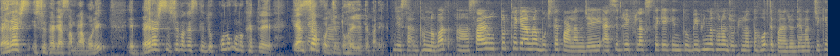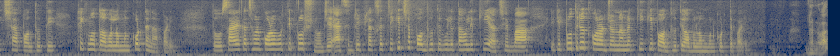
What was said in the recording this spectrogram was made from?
ব্যারার্স ইসোফেগাস আমরা বলি। এই ব্যারার্স ইসোফেগাস কিন্তু কোনো কোনো ক্ষেত্রে ক্যান্সার পর্যন্ত হয়ে যেতে পারে। জি স্যার ধন্যবাদ। স্যারের উত্তর থেকে আমরা বুঝতে পারলাম যে অ্যাসিড রিফ্লাক্স থেকে কিন্তু বিভিন্ন ধরনের জটিলতা হতে পারে যদি আমরা চিকিৎসা পদ্ধতি ঠিকমতো অবলম্বন করতে না পারি। তো স্যারের কাছে আমার পরবর্তী প্রশ্ন যে অ্যাসিড রিফ্লাক্সের চিকিৎসা পদ্ধতিগুলো তাহলে কি আছে বা এটি প্রতিরোধ করার জন্য আমরা কি কি পদ্ধতি অবলম্বন করতে পারি? ধন্যবাদ।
